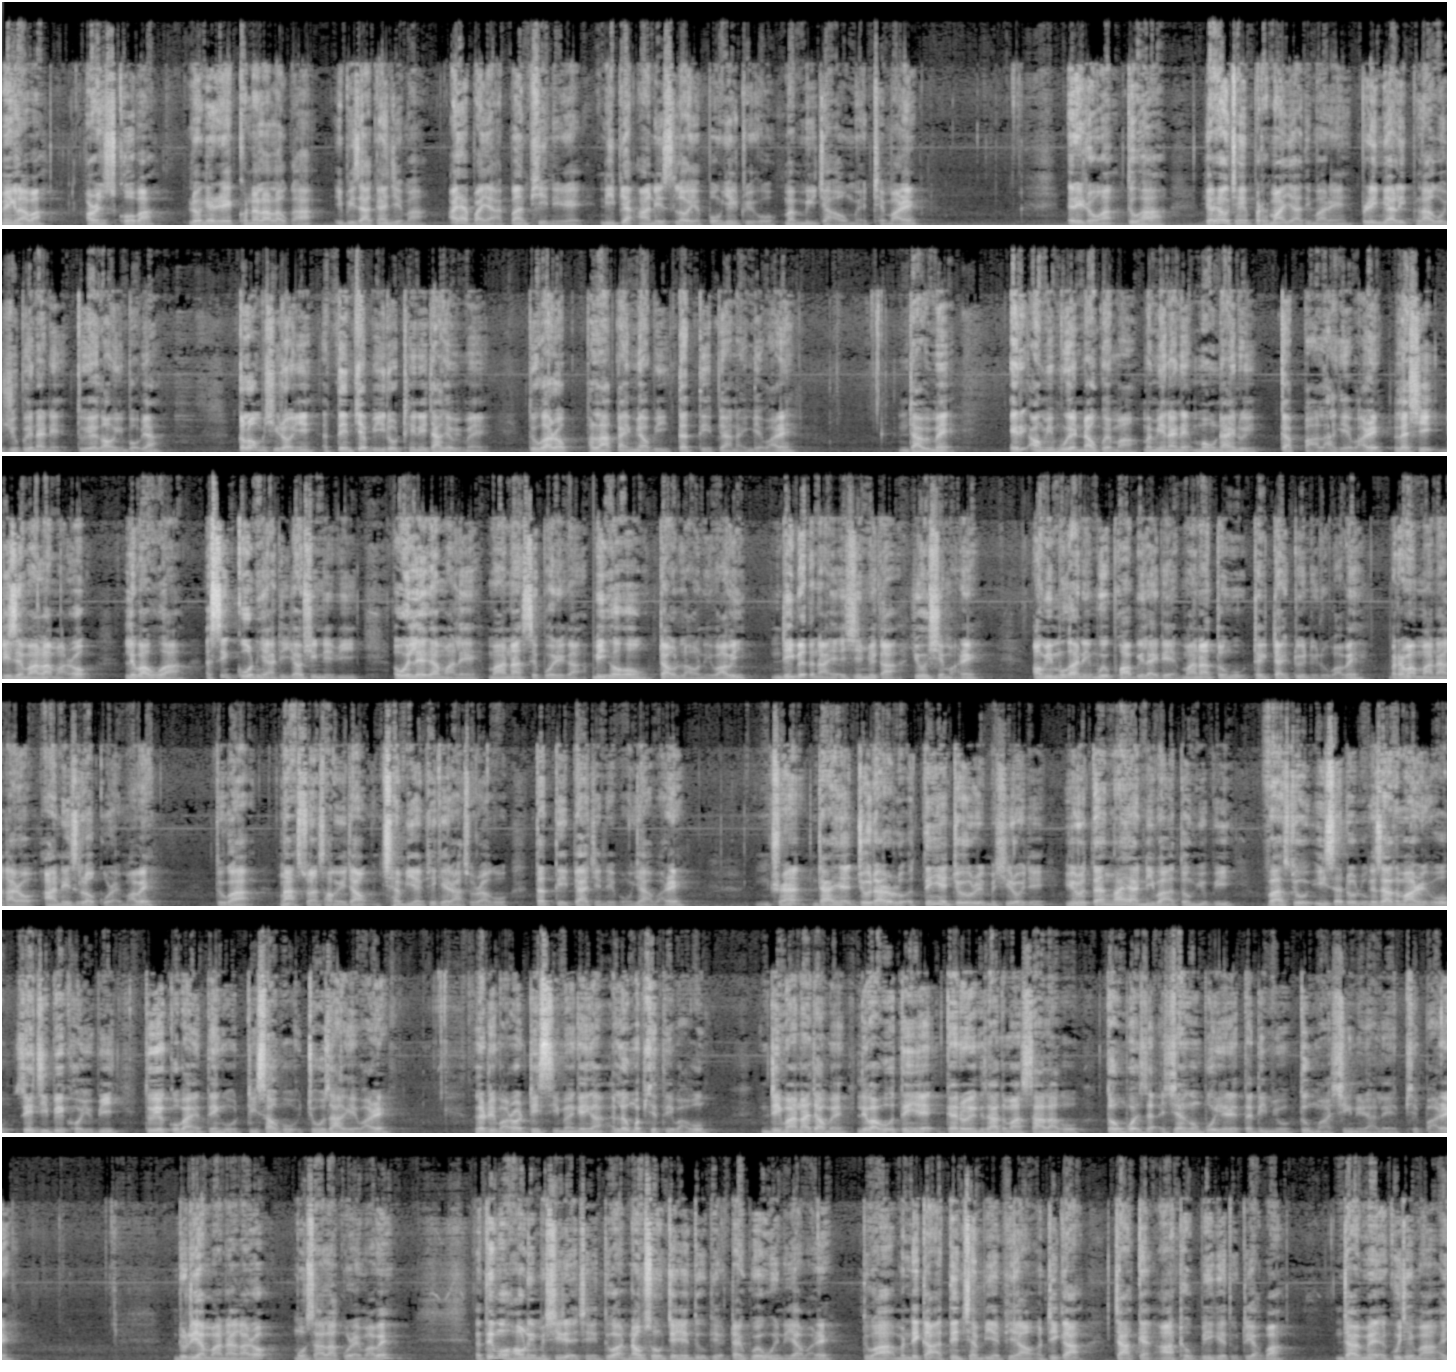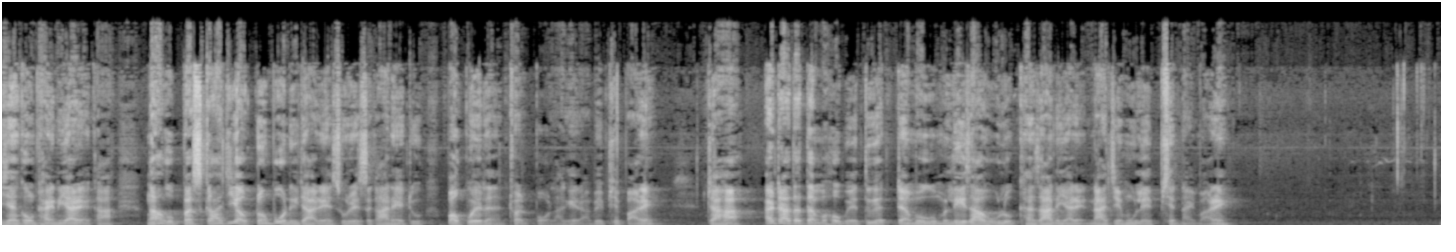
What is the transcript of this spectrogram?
မင်္ဂလာပါ Orange Score ပါလွန်ခဲ့တဲ့9လလောက်က Ibiza ကမ်းခြေမှာအားရပါးရအပန်းဖြေနေတဲ့နီးပြအာနေစလော့ရဲ့ပုံရိပ်တွေကိုမှတ်မိကြအောင်ပဲထင်ပါတယ်အဲ့ဒီတော့ကသူဟာရောက်ရောက်ချင်းပထမရာသီမှာတင်ပရီးမီးယားလိဖလားကိုယူပေးနိုင်တဲ့သူရဲ့ကောင်းရင်ပေါ့ဗျာကလောမရှိတော့ရင်အသင်းပြက်ပြီလို့ထင်နေကြခဲ့ပေမဲ့သူကတော့ဖလားကင်မြောက်ပြီးတက်တည်ပြနိုင်ခဲ့ပါတယ်ဒါပေမဲ့အဲ့ဒီအောင်မြင်မှုရဲ့နောက်ွယ်မှာမမြင်နိုင်တဲ့မုံတိုင်းတွေ ကပ်ပါလာခဲ့ပါတယ်လက်ရှိဒီဇင်ဘာလမှာတော့လီဗာပူးဟာအဆင့်9နေရာထိရောက်ရှိနေပြီးအဝေလဲကမ်းမှာလည်းမာနစစ်ပွဲတွေကမီဟုံဟုံတောက်လောင်နေပါပြီဒီပြဿနာရဲ့အရင်းမြစ်ကရိုးရှင်းပါတယ်အောင်မြင်မှုကနေမွေးဖွားပေးလိုက်တဲ့မာန၃ခုထိတ်တိုက်တွေ့နေလို့ပါပဲပထမမာနကတော့အာနေစလော့ကိုယ်တိုင်ပါပဲသူကငါစွမ်းဆောင်ရည်ကြောင့်ချန်ပီယံဖြစ်ခဲ့တာဆိုတာကိုတက်တည်ပြခြင်းနေပုံရပါတယ်ထရန့်ဒါရဲ့ဂျိုဒါတို့လိုအသင်းရဲ့ကြိုးတွေမရှိတော့ချင်းယူရိုတန်900နီးပါးအသုံးပြုပြီး Vasto Iset တို့လိုကစားသမားတွေကိုဈေးကြီးပေးခေါ်ယူပြီးသူ့ရဲ့ကိုယ်ပိုင်အသင်းကိုတိစောက်ဖို့စ조사ခဲ့ပါတယ်။လက်တွေ့မှာတော့ဒီစီမန်ကိန်းကအလုံးမဖြစ်သေးပါဘူး။ဒီမာနကြောင့်ပဲလီဗာပူးအသင်းရဲ့ကန်တိုရင်ကစားသမားဆာလာကိုသုံးပွဲဆက်အရန်ကုန်ပို့ရတဲ့တက်တီမျိုးသူ့မှာရှိနေတာလည်းဖြစ်ပါတယ်။ဒုတိယမာနကတော့မိုဆာလာကိုယ်တိုင်ပါပဲ။အသင်းမဟောင်းနေမရှိတဲ့အချိန်သူကနောက်ဆုံးကြံရင်သူအဖြစ်တိုက်ပွဲဝင်နေရပါတယ်။သူကမနစ်ကအသင်းချန်ပီယံဖြစ်အောင်အဓိကကြားကန်အားထုတ်ပေးခဲ့သူတစ်ယောက်ပါ။ ဒါပေမဲ့အခုချိန်မှာအရန်ကုန်ထိုင်နေရတဲ့အခါငါ့ကိုဘတ်စကားကြီးရောက်တွန်းပို့နေကြတယ်ဆိုတဲ့စကားနဲ့အတူပောက်ကွဲတံထွက်ပေါ်လာခဲ့တာပဲဖြစ်ပါတယ်။ဒါဟာအတ္တတတ်မဟုတ်ပဲသူ့ရဲ့တန်ဖိုးကိုမလေးစားဘူးလို့ခံစားနေရတဲ့နာကျင်မှုလည်းဖြစ်နိုင်ပါတယ်။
